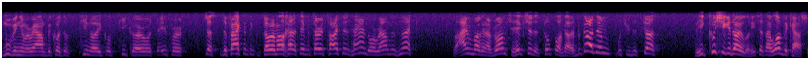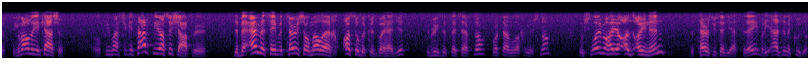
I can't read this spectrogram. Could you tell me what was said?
moving him around because of Tinoik or Kikar or Sefer? Just the fact that the Torah Malach had a Sefer Torah tied to his hand or around his neck. I'm Magan Avram, Shehiksha, the Tiltal Agav Begadim, which we discussed. He Kushi Gedola. He says, I love the Kasha. The Gavaldi Kasha. If you master Kesafti Yasser Shaper, the Be'em Sefer Shal Melech also because by Hedjit. He brings it to Sefta, brought down the Lachem Mishnah. Ushloimo Haya Az Oinen, the terrace we said yesterday, but he adds in a kudah.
